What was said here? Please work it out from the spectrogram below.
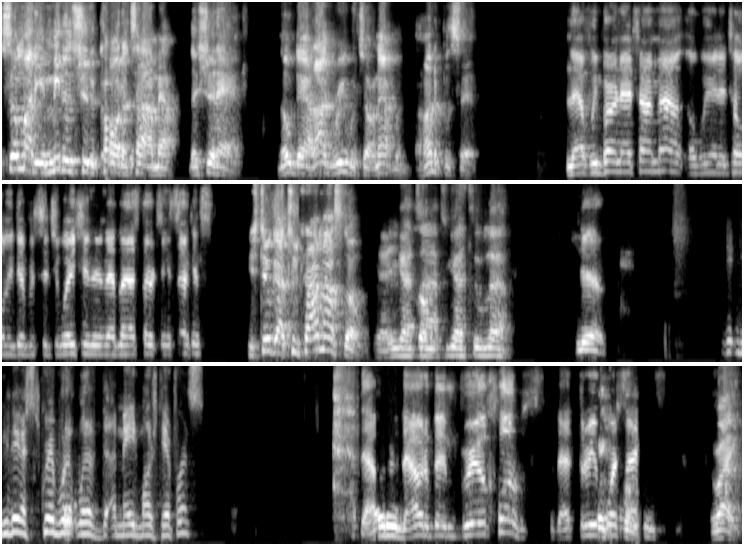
Somebody immediately should have called a timeout. They should have. No doubt. I agree with you on that one. 100. percent Now, if we burn that timeout, are we in a totally different situation in that last 13 seconds? You still got two timeouts though. Yeah, you got time. You got two left. Yeah, Do you think a squib would, would have made much difference? that would have that would have been real close. That three or four seconds. Right.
